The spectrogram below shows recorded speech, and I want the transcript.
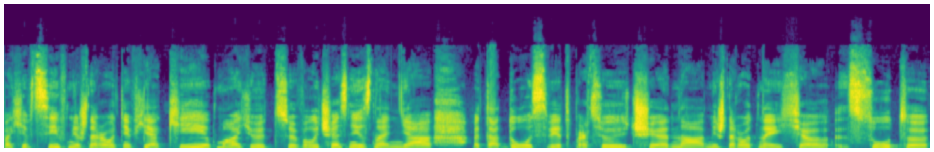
фахівців міжнародних, які мають величезні знання та досвід, працюючи на міжнародний е, суд е,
